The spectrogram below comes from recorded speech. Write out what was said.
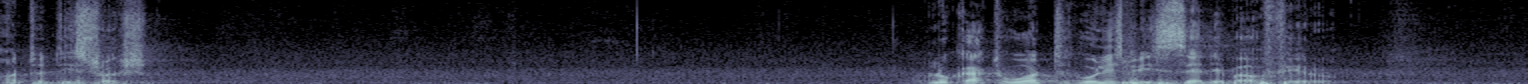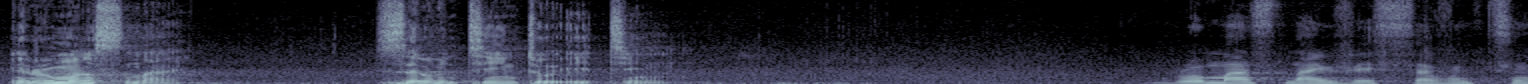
Unto destruction. Look at what Holy Spirit said about Pharaoh in Romans 9, 17 to 18. Romans 9, verse 17.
